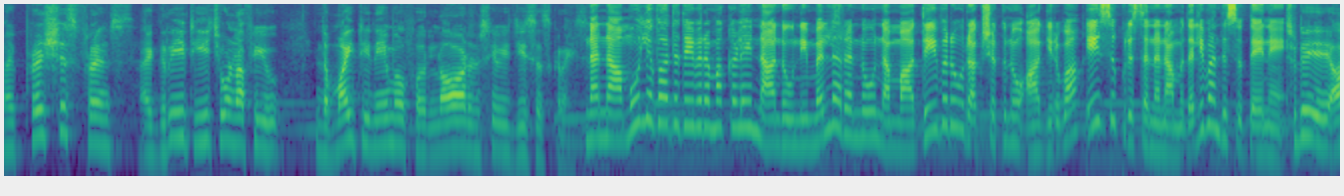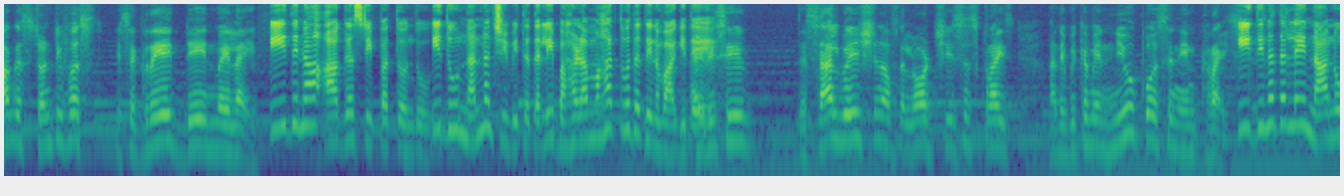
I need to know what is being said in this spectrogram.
My precious friends, I greet each one of you in the mighty name of our Lord and Savior Jesus Christ. ನನ್ನ ಅಮೂಲ್ಯವಾದ ದೇವರ ಮಕ್ಕಳೇ ನಾನು ನಿಮ್ಮೆಲ್ಲರನ್ನು ನಮ್ಮ ದೇವರು ರಕ್ಷಕನೂ ಆಗಿರುವ ಏಸು ಕ್ರಿಸ್ತನ ನಾಮದಲ್ಲಿ ವಂದಿಸುತ್ತೇನೆ Today, August 21st, is a great day in my life. ಈ ದಿನ ಆಗಸ್ಟ್ ಇಪ್ಪತ್ತೊಂದು ಇದು ನನ್ನ ಜೀವಿತದಲ್ಲಿ ಬಹಳ ಮಹತ್ವದ ದಿನವಾಗಿದೆ I received the salvation of the Lord Jesus Christ and I became a new person in Christ. ಈ ದಿನದಲ್ಲೇ ನಾನು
